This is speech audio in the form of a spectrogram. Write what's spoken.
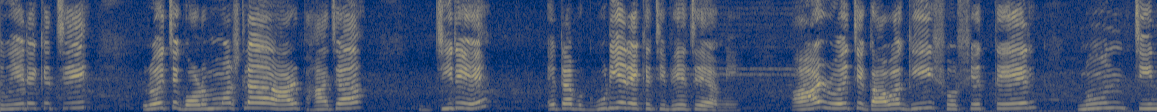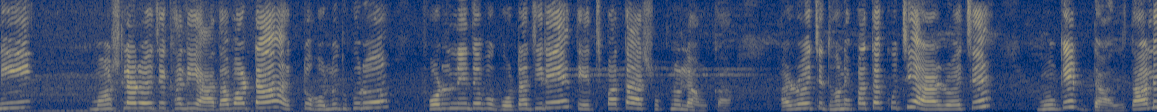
ধুয়ে রেখেছি। রয়েছে গরম মশলা আর ভাজা জিরে, এটা গুঁড়িয়ে রেখেছি ভেজে আমি। আর রয়েছে গাওয়া ঘি, সর্ষের তেল, নুন, চিনি, মশলা রয়েছে খালি আদা বাটা, একটু হলুদ গুঁড়ো ফোড়নে দেবো গোটা জিরে, তেজপাতা আর শুকনো লঙ্কা। আর রয়েছে ধনে পাতা কুচি আর রয়েছে মুগের ডাল। তাহলে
